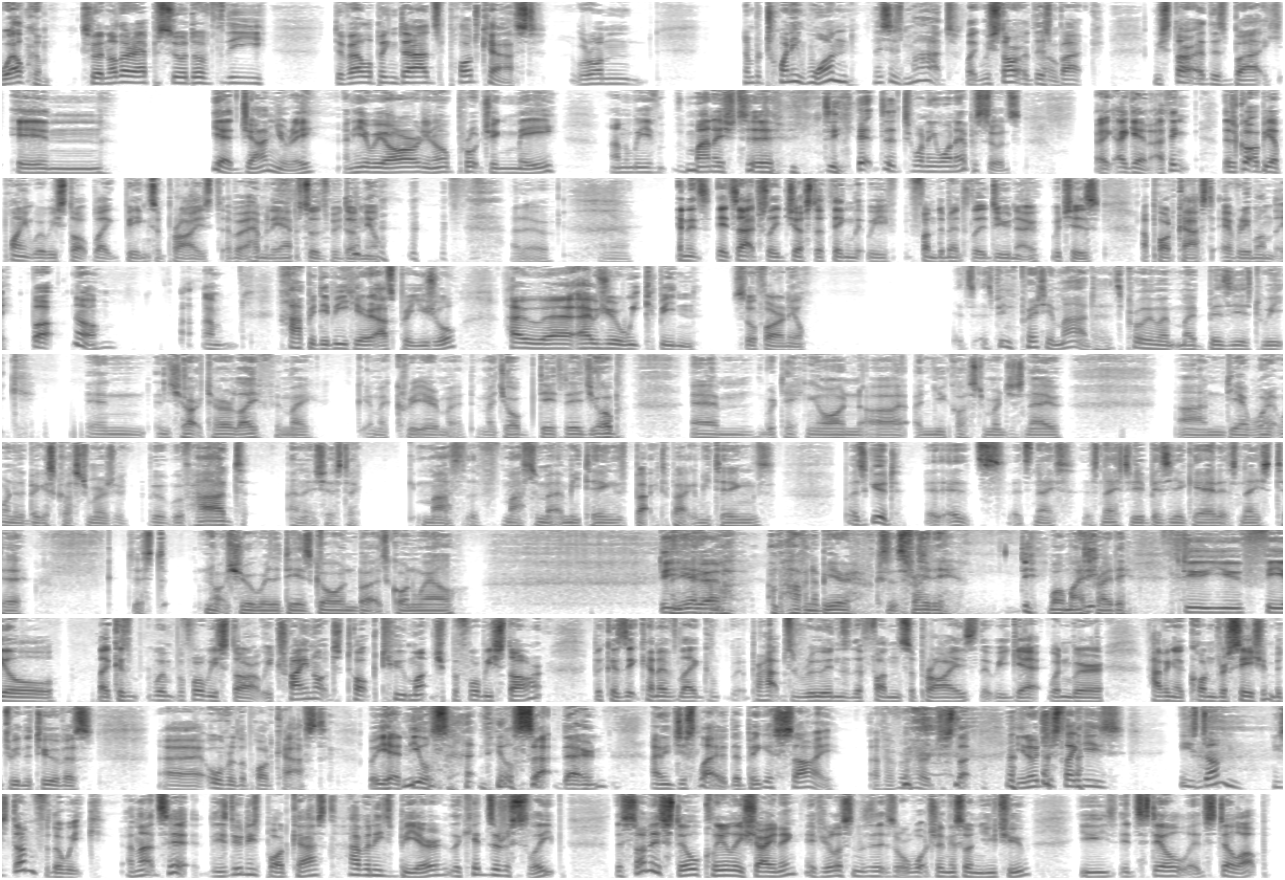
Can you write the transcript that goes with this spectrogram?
welcome to another episode of the Developing Dads podcast. We're on number 21. This is mad. Like we started this Oh. back we started this back in yeah, January and here we are, you know, approaching May and we've managed to to get to 21 episodes. Like again, I think there's got to be a point where we stop like being surprised about how many episodes we've done, Neil. I know. I know. and it's it's actually just a thing that we fundamentally do now, which is a podcast every Monday. But no, I'm happy to be here as per usual. How uh, how's your week been so far, Neil? It's it's been pretty mad. It's probably my, my busiest week in in Shark Tower life in my in my career, my my job, day to day job. Um, we're taking on a, a new customer just now, and yeah, one one of the biggest customers we've we've had, and it's just a massive massive amount of meetings, back to back meetings. But it's good. It, it's it's nice. It's nice to be busy again. It's nice to just not sure where the day's gone, but it's gone well. Do And you yeah, uh, I'm, I'm having a beer because it's Friday. do, Well, my do- Friday. do you feel like because before we start, we try not to talk too much before we start because it kind of like perhaps ruins the fun surprise that we get when we're having a conversation between the two of us uh, over the podcast. But yeah, Neil sat, Neil sat down and he just let out the biggest sigh I've ever heard. Just like you know, just like he's he's done. He's done for the week, and that's it. He's doing his podcast, having his beer. The kids are asleep. The sun is still clearly shining. If you're listening to this or watching this on YouTube, you, it's still it's still up.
